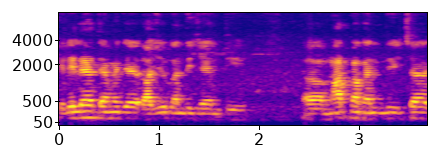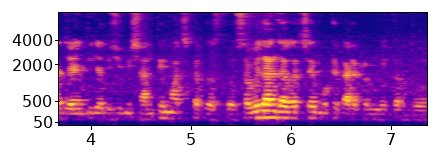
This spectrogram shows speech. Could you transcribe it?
केलेले आहे. त्यामध्ये राजीव गांधी जयंती महात्मा गांधीच्या जयंतीच्या दिवशी मी शांती मार्च करत असतो संविधान जागरचे मोठे कार्यक्रम मी करतो.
